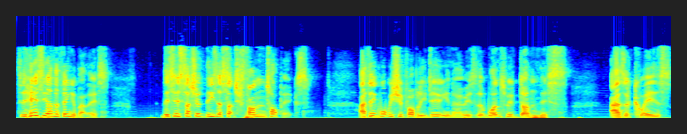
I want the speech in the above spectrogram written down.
So here's the other thing about this. This is such a these are such fun topics. I think what we should probably do, you know, is that once we've done this as a quiz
